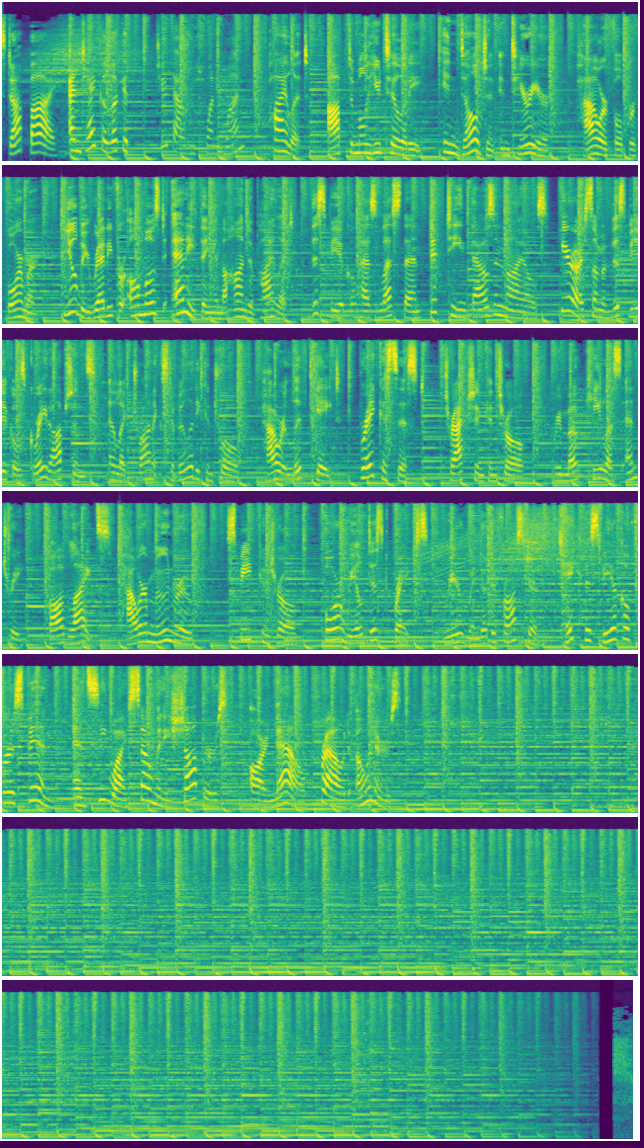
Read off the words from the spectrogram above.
Stop by and take a look at 2021 Pilot. Optimal utility, indulgent interior, powerful performer. You'll be ready for almost anything in the Honda Pilot. This vehicle has less than 15,000 miles. Here are some of this vehicle's great options. Electronic stability control, power lift gate, brake assist, traction control, remote keyless entry, fog lights, power moonroof, speed control, four-wheel disc brakes, rear window defroster. Take this vehicle for a spin and see why so many shoppers are now proud owners.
